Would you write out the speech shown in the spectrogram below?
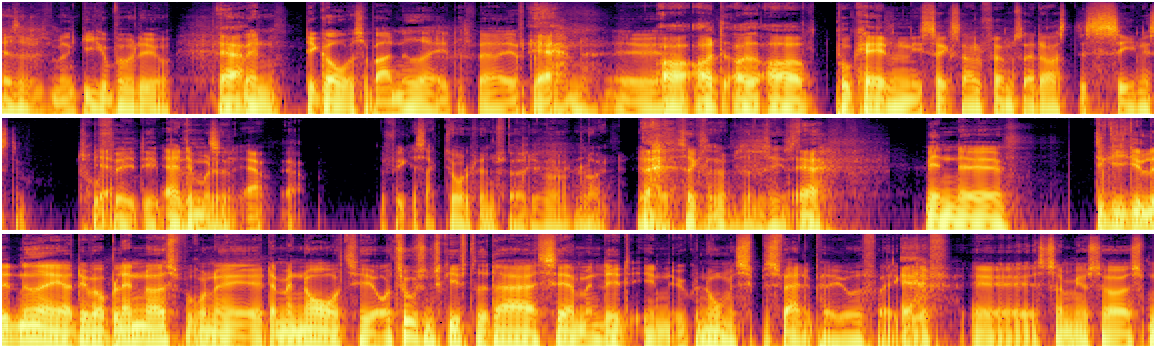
altså, hvis man kigger på det jo. ja. Men det går jo så bare nedad, desværre, efterfølgende. Ja. Øh, Og, og, og, og pokalen i 96 er det også det seneste trofæ, ja. det er Ja, det må til. det, ja. Ja. Så fik jeg sagt 92 før, det var en løgn. Det var 96 eller senest. Ja. Men øh, det gik jo lidt nedad, og det var blandt andet også på grund af, da man når til årtusindskiftet, der ser man lidt en økonomisk besværlig periode for AGF, ja. øh, som jo så også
